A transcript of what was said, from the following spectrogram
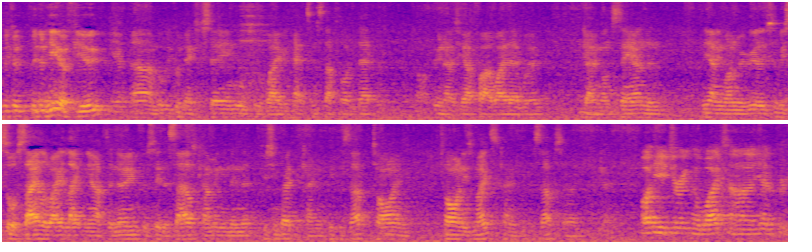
we could we could hear a few, Yeah. um, but we couldn't actually see them. We were sort of waving hats and stuff like that. Oh, who knows how far away they were going on sound and. The only one we really so we saw sail away late in the afternoon. We could see the sails coming, and then the fishing boat that came and picked us up. Ty and Ty and his mates came and picked us up. So I hear during the wait uh, you had a pretty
